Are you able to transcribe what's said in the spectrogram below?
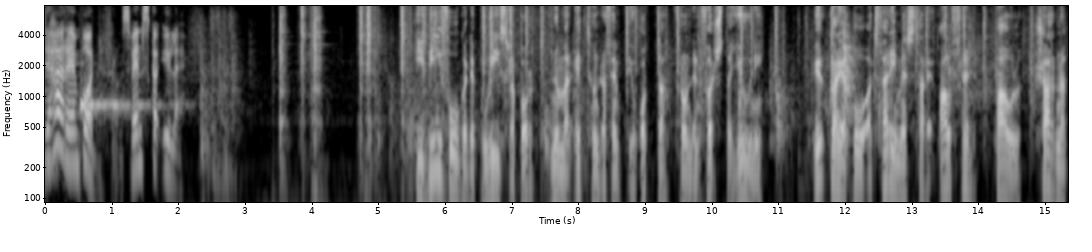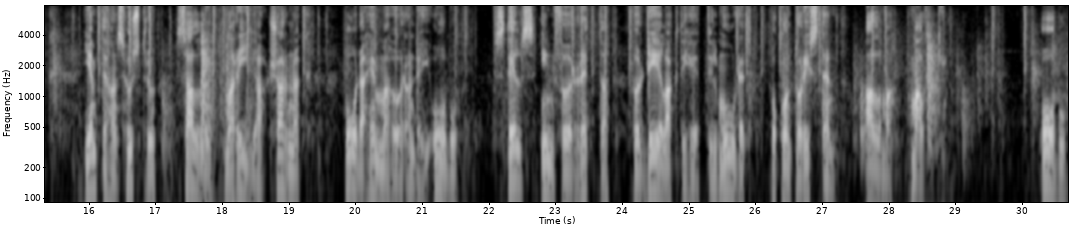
Det här är en podd från svenska YLE. I bifogade polisrapport nummer 158 från den 1 juni yrkar jag på att färgmästare Alfred Paul Scharnak jämte hans hustru Sally Maria Scharnak, båda hemmahörande i Åbo, ställs inför rätta för delaktighet till mordet på kontoristen Alma Malk. Åbo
